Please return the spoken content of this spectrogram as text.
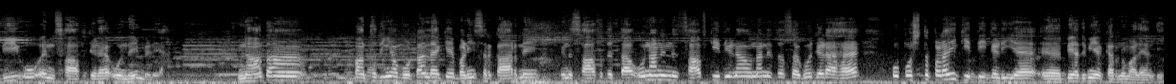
ਵੀ ਉਹ ਇਨਸਾਫ ਜਿਹੜਾ, ਉਹ ਨਹੀਂ ਮਿਲਿਆ। ਨਾ ਤਾਂ ਪੰਥ ਦੀਆਂ ਵੋਟਾਂ ਲੈ ਕੇ ਬਣੀ ਸਰਕਾਰ ਨੇ ਇਨਸਾਫ ਦਿੱਤਾ। ਉਹਨਾਂ ਨੇ ਇਨਸਾਫ ਕੀ ਦੇਣਾ? ਉਹਨਾਂ ਨੇ ਤਾਂ ਸਗੋਂ ਜਿਹੜਾ ਹੈ, ਉਹ ਪੁਸ਼ਤ ਪੜਾਈ ਕੀਤੀ ਜਿਹੜੀ ਹੈ ਬੇਅਦਬੀਆਂ ਕਰਨ ਵਾਲਿਆਂ ਦੀ।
